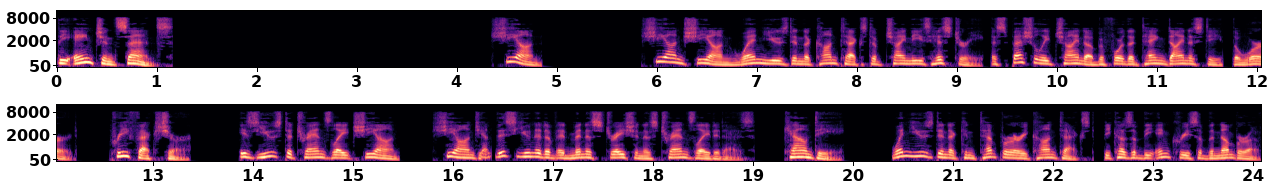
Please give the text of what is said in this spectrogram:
The ancient sense Xi'an Xi'an Xi'an when used in the context of Chinese history, especially China before the Tang dynasty, the word «prefecture» is used to translate Xi'an. This unit of administration is translated as «county» when used in a contemporary context, because of the increase of the number of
